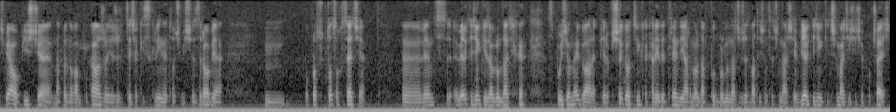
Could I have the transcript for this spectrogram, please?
śmiało piszcie, na pewno Wam pokażę, jeżeli chcecie jakieś screeny, to oczywiście zrobię, mm, po prostu to co chcecie, e, więc wielkie dzięki za oglądanie spóźnionego, ale pierwszego odcinka kariery Trendy Arnolda w Football Managerze 2013. Wielkie dzięki, trzymajcie się ciepło, cześć!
